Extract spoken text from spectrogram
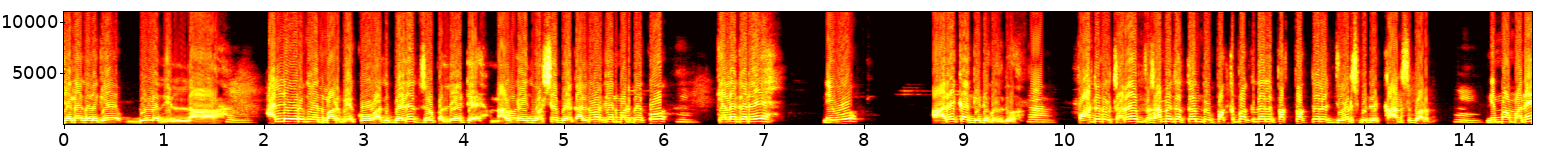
ಜನಗಳಿಗೆ ಬೀಳೋದಿಲ್ಲ. ಅಲ್ಲಿವರೆಗೂ ಏನ್ ಮಾಡ್ಬೇಕು? ಅದು ಬೆಳೆಯೋದು ಸ್ವಲ್ಪ ಲೇಟೆ ನಾಲ್ಕೈದು ವರ್ಷ ಬೇಕು. ಅಲ್ಲಿವರೆಗೂ ಏನ್ ಮಾಡ್ಬೇಕು? ಕೆಳಗಡೆ ನೀವು ಅರೆಕ ಗಿಡಗಳದು ಹಾ ಪಾಟಗಳು ಸರ ಸಮೇತ ತಂದು ಪಕ್ಕ ಪಕ್ಕದಲ್ಲಿ ಪಕ್ಕ ಪಕ್ಕದಲ್ಲಿ ಜೋಡಿಸ್ಬಿಡ್ರಿ ಕಾಣಿಸ್ಬಾರ್ದು. ನಿಮ್ಮ ಮನೆ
